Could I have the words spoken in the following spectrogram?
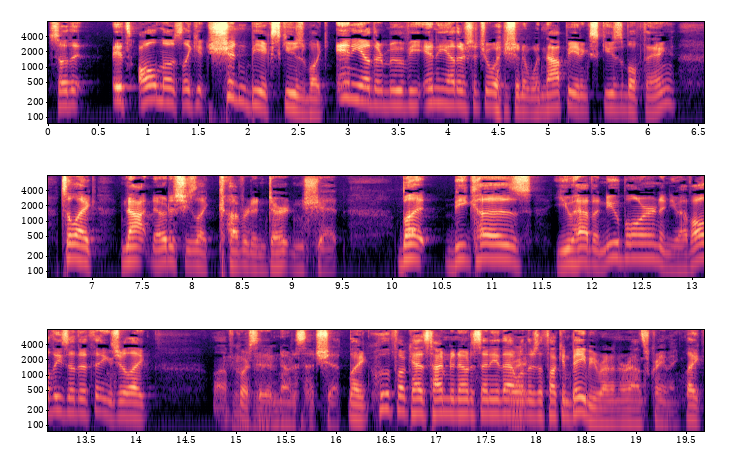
so that it's almost like it shouldn't be excusable like any other movie any other situation it would not be an excusable thing to like not notice she's like covered in dirt and shit but because you have a newborn and you have all these other things you're like well, of course they didn't mm-hmm. notice that shit. Like, who the fuck has time to notice any of that when there's a fucking baby running around screaming? Like,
